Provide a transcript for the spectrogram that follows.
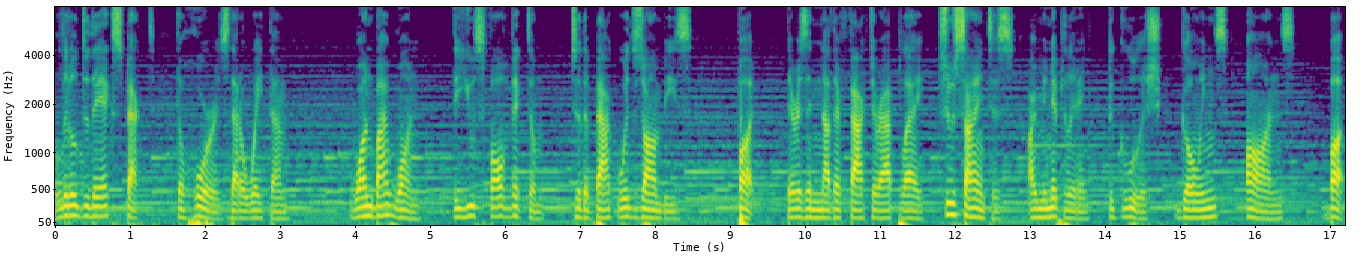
little do they expect the horrors that await them. One by one, the youths fall victim to the backwoods zombies, but there is another factor at play. Two scientists are manipulating the ghoulish goings ons, but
